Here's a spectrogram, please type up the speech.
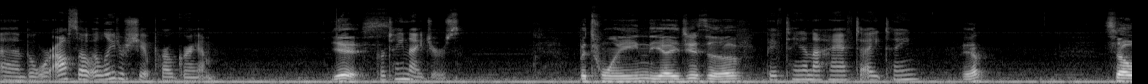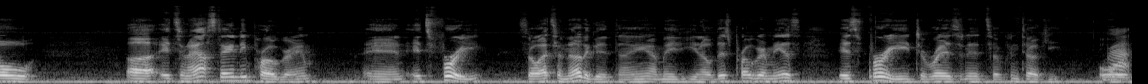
um, but we're also a leadership program Yes, for teenagers, between the ages of 15 and a half to 18. Yep. So uh, it's an outstanding program, and it's free. So that's another good thing. I mean, you know, this program is is free to residents of Kentucky, Right.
